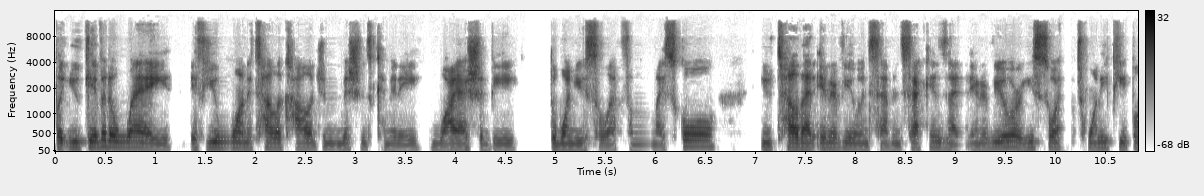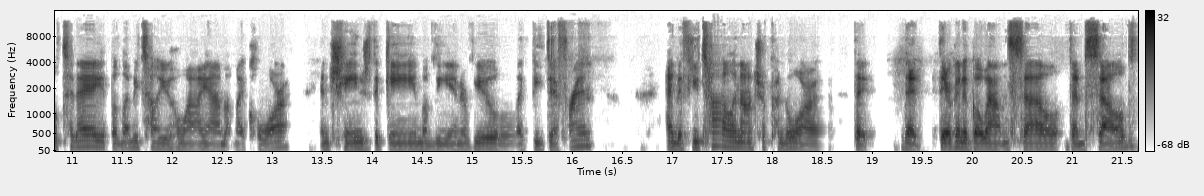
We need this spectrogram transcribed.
but you give it away if you want to tell a college admissions committee why I should be the one you select from my school. You tell that interview in seven seconds, that interviewer, you saw 20 people today, but let me tell you who I am at my core and change the game of the interview, like be different. And if you tell an entrepreneur that that they're going to go out and sell themselves,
